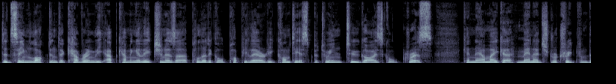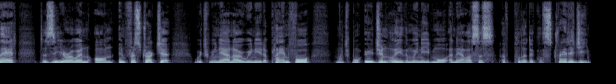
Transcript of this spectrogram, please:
did seem locked into covering the upcoming election as a political popularity contest between two guys called Chris can now make a managed retreat from that to zero in on infrastructure, which we now know we need a plan for much more urgently than we need more analysis of political strategy.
